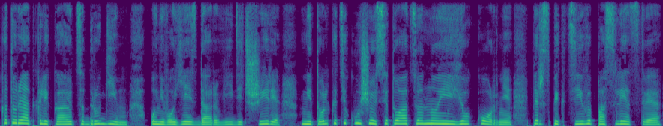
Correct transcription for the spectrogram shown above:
которые откликаются другим. У него есть дар видеть шире не только текущую ситуацию, но и ее корни, перспективы, последствия.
